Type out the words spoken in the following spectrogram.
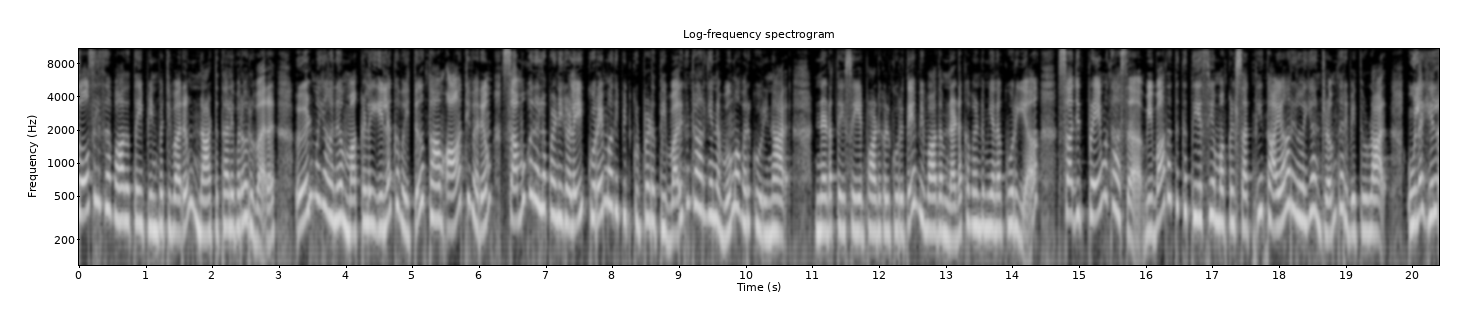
சோசலிசவாதத்தை பின்பற்றி வரும் நாட்டு தலைவர் ஒருவர் ஏழ்மையான மக்களை இலக்கு வைத்து தாம் ஆற்றி வரும் சமூக நலப் பணிகளை குறைமதிப்பிற்குட்படுத்தி வருகின்றார் எனவும் அவர் கூறினார். நடத்தை செயற்பாடுகள் குறித்தே விவாதம் நடக்க வேண்டும் என கூறிய சஜித் பிரேமதாச விவாதத்துக்கு தேசிய மக்கள் சக்தி தயாரில்லை என்றும் தெரிவித்துள்ளார். உலகில்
